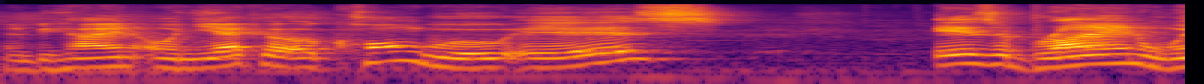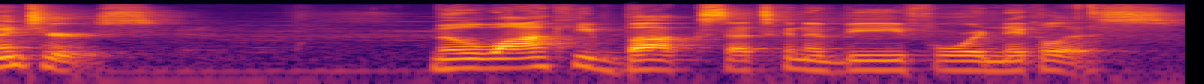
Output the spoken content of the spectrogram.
And behind Onyeka Okongwu is is Brian Winters. Milwaukee Bucks. That's going to be for Nicholas.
